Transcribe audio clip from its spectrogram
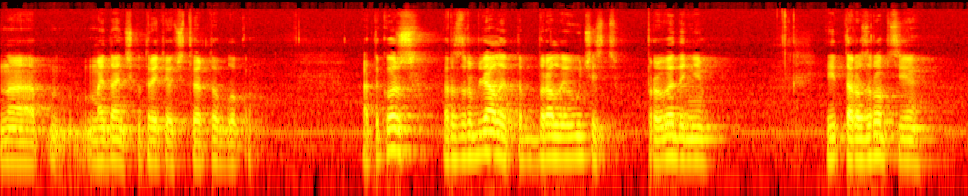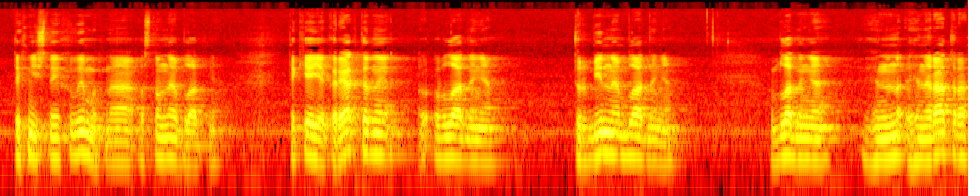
на майданчику 3-4 блоку. А також розробляли та брали участь в проведенні та розробці технічних вимог на основне обладнання, таке як реакторне обладнання, турбінне обладнання, обладнання генератора.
